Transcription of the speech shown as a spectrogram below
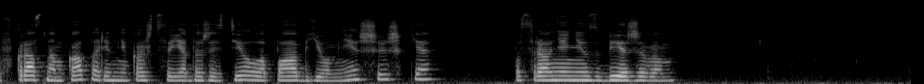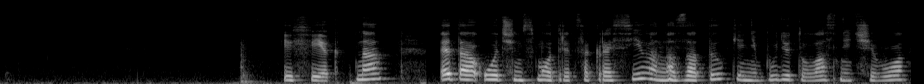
В красном капоре, мне кажется, я даже сделала пообъемнее шишки по сравнению с бежевым. Эффектно. Это очень смотрится красиво. На затылке не будет у вас ничего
